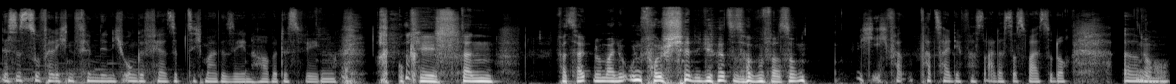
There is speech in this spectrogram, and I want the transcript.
das ist zufällig ein Film, den ich ungefähr 70 Mal gesehen habe, deswegen. Okay, dann verzeiht mir meine unvollständige Zusammenfassung. Ich, ich ver verzeih dir fast alles, das weißt du doch. Ähm, ja.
